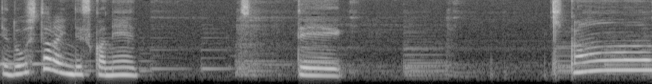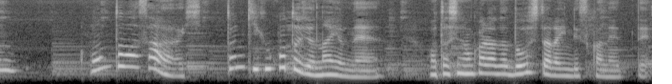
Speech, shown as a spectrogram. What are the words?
でどうしたらいいんですかね？って聞かん。本当はさ人に聞くことじゃないよね。私の体どうしたらいいんですかねって。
